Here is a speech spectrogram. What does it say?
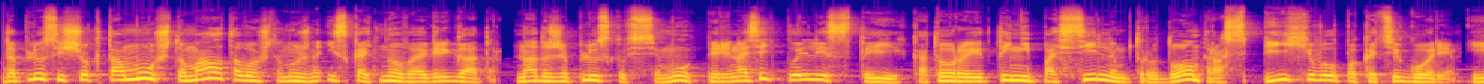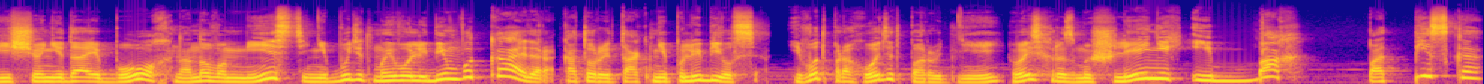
Да плюс еще к тому, что мало того, что нужно искать новый агрегатор, надо же плюс ко всему переносить плейлисты, которые ты непосильным трудом распихивал по категориям. И еще не дай бог, на новом месте не будет моего любимого кавера, который так мне полюбился. И вот проходит пару дней в этих размышлениях и бах! Подписка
